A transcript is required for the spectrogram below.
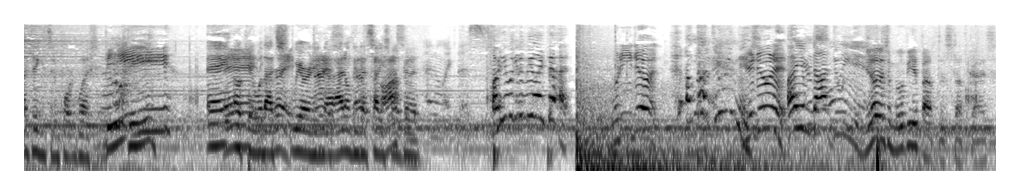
I think it's an important question. B. A. Okay. Well, that's Great. we already know. I don't think that's, That's how you spell awesome. good. I don't like this. Why are you looking at me like that? What are you doing? I'm not doing this. You're doing it. I am not doing You it. You know there's a movie about this stuff, guys.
